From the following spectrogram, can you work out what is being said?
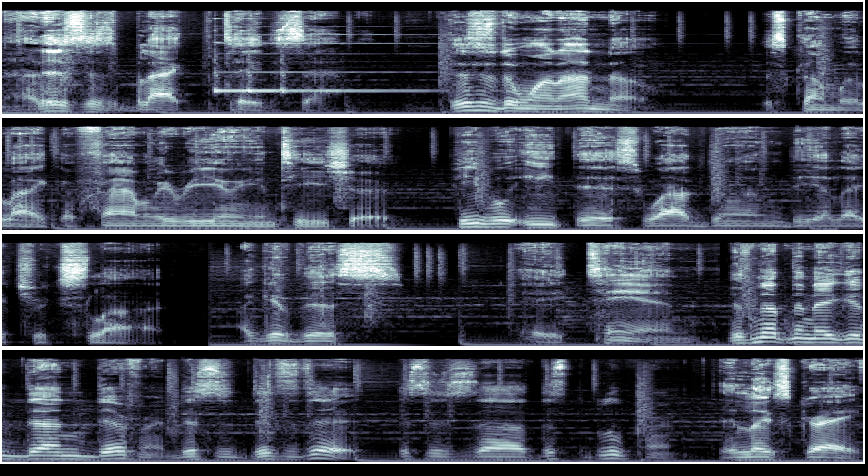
Now this is black potato salad. This is the one I know. It's come with like a family reunion T-shirt. People eat this while doing the electric slide. I give this a 10. There's nothing they could done different. This is this is it. This is uh, this is the blueprint. It looks great.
